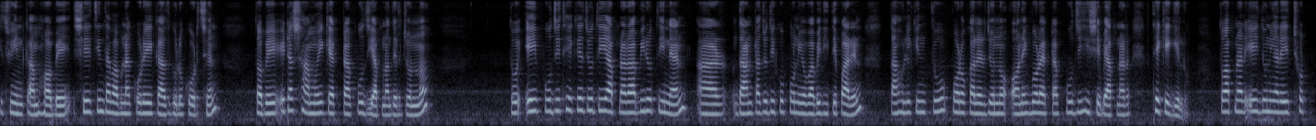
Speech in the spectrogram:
কিছু ইনকাম হবে, সেই চিন্তা ভাবনা করে এই কাজগুলো করছেন। তবে এটা সাময়িক একটা পুঁজি আপনাদের জন্য। তো এই পুঁজি থেকে যদি আপনারা বিরতি নেন আর দানটা যদি গোপনীয়ভাবে দিতে পারেন, তাহলে কিন্তু পরকালের জন্য অনেক বড় একটা পুঁজি হিসেবে আপনার থেকে গেল। তো আপনার এই দুনিয়ার এই ছোট্ট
